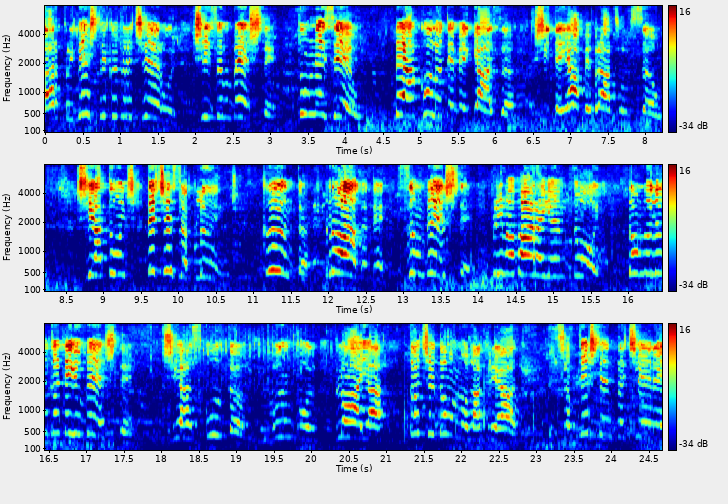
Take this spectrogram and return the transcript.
dar privește către ceruri și zâmbește. Dumnezeu de acolo te veghează și te ia pe brațul său. Și atunci de ce să plângi? Cântă, roagă-te, zâmbește, primăvara e în doi, Domnul încă te iubește. Și ascultă vântul, ploaia, tot ce Domnul a creat. Îți șoptește în tăcere,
